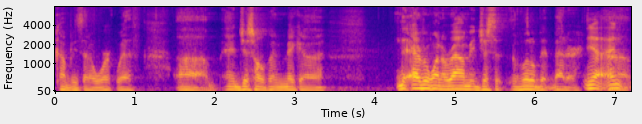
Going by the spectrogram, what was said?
companies that I work with, um, and just hoping make a everyone around me just a little bit better. Yeah, and Uh,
